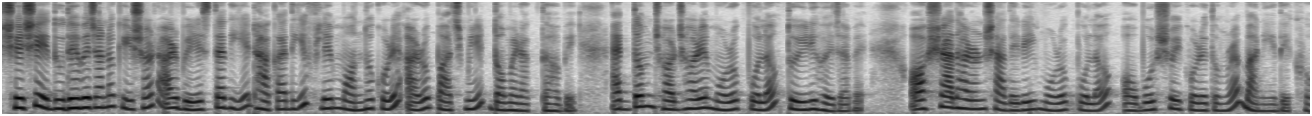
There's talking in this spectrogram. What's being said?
শেষে দুধে ভেজানো কেশর আর বেরেস্তা দিয়ে ঢাকা দিয়ে ফ্লেম বন্ধ করে আরও পাঁচ মিনিট দমে রাখতে হবে। একদম ঝরঝরে মোরগ পোলাও তৈরি হয়ে যাবে। অসাধারণ স্বাদের এই মোরগ পোলাও অবশ্যই করে তোমরা বানিয়ে দেখো।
